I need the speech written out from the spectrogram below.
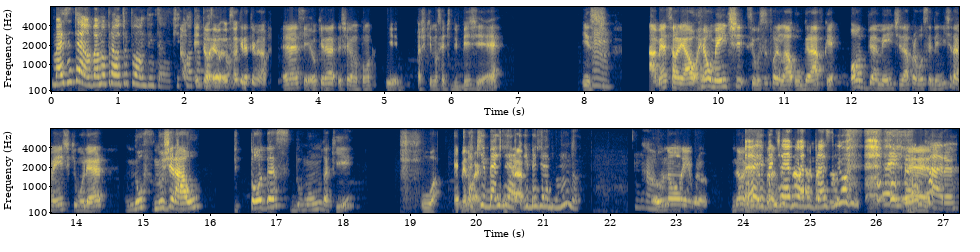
Mas então, vamos pra outro ponto, então. Que, qual que é o Então, eu, eu só queria terminar. É assim, eu queria chegar no ponto que acho que no site do IBGE. Isso. Hum. A média salarial, realmente, se vocês forem lá, o gráfico é, obviamente, dá pra você ver nitidamente que mulher, no, no geral, de todas do mundo aqui, o, é menor. Aqui, O IBGE, gráfico- IBGE do mundo? Não. eu não lembro. Não, É, do Brasil. IBGE não é do Brasil? É, então, É. cara.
